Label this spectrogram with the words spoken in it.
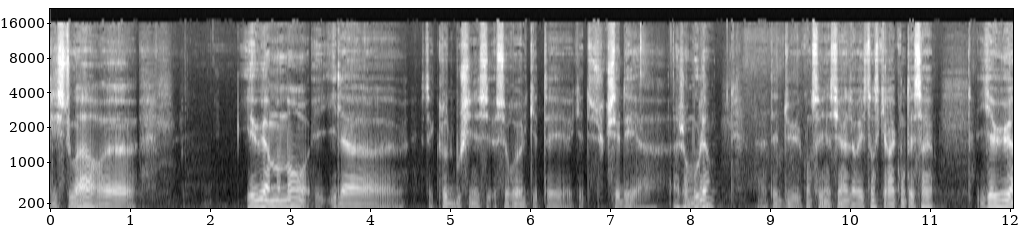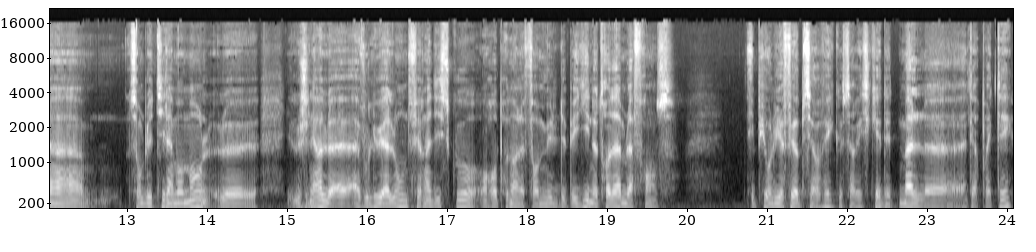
l'histoire. Euh. il y a eu un moment, il a. C'est Claude Bouchinet-Sereul qui était, qui était succédé à, Jean Moulin, à la tête du Conseil national de résistance, qui racontait ça. Il y a eu un semble-t-il, un moment, le, général a, a, voulu à Londres faire un discours en reprenant la formule de Peggy, Notre-Dame, la France. Et puis on lui a fait observer que ça risquait d'être mal euh, interprété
